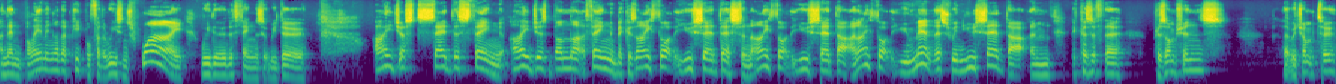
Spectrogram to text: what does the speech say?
and then blaming other people for the reasons why we do the things that we do. I just said this thing. I just done that thing because I thought that you said this, and I thought that you said that, and I thought that you meant this when you said that, and because of the presumptions that we jump to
